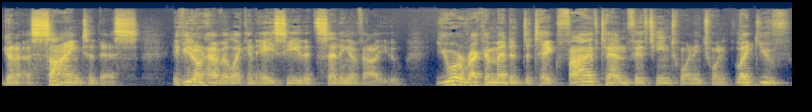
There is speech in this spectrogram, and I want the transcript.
going to assign to this if you don't have it like an AC that's setting a value. You are recommended to take 5, 10, 15, 20, 20. Like you've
